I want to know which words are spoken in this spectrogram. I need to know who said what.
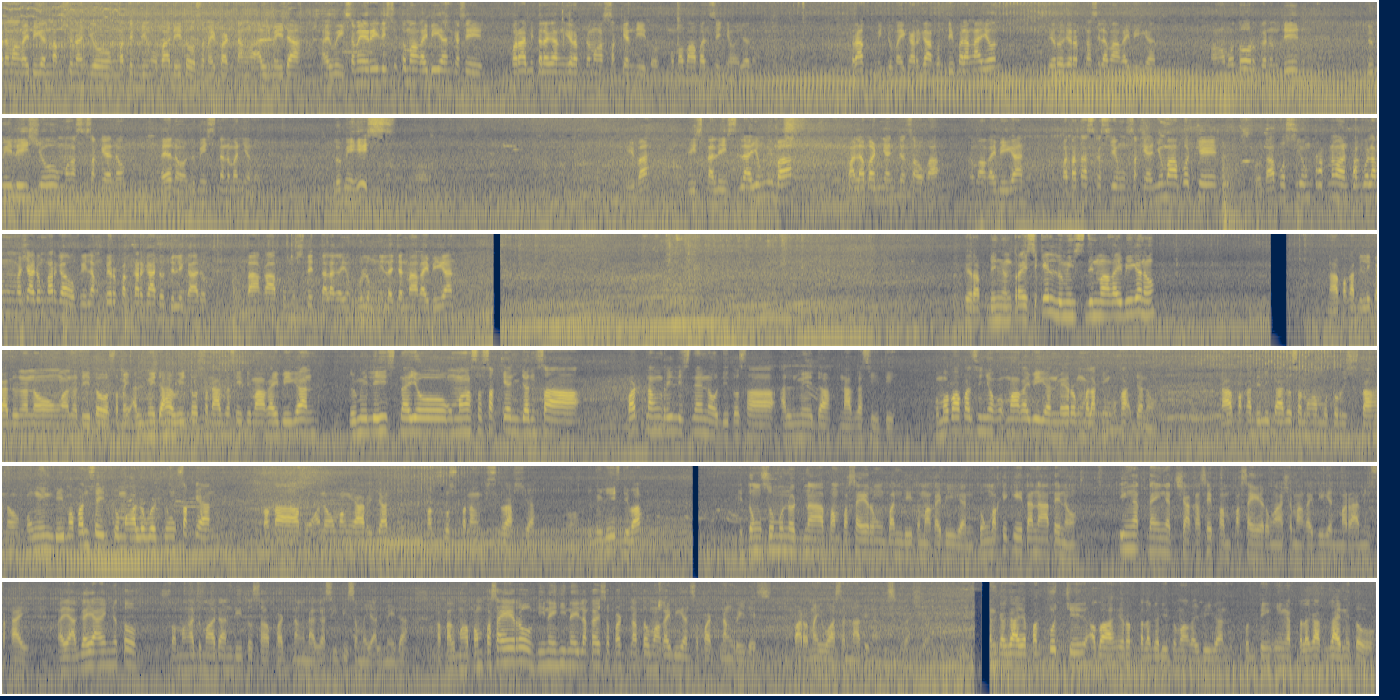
Speaker 1: Sana mga kaibigan maksyonan yung matinding uka dito sa may part ng Almeida Highway. Sa may release ito mga kaibigan kasi marami talagang hirap ng mga sakyan dito. Kung mapapansin nyo, yan. Truck, medyo may karga. Kunti pa lang ngayon. Pero hirap na sila mga kaibigan. Mga motor, ganun din. Lumilihis yung mga sasakyan no. Ayan o, lumihis na naman yun o. Lumihis. O. Diba? Lihis na lihis sila. Yung iba, palaban yan dyan sa uka ng mga kaibigan. Matatas kasi yung sakyan, yung mga kotse. O, tapos yung truck naman, pag walang masyadong karga, okay lang. Pero pag kargado, delikado. Baka pumuslit talaga yung gulong nila dyan mga kaibigan. Hirap din yung tricycle, lumihis din mga kaibigan, no? Napakadelikado na nung ano dito sa may Almeida Highway to sa Naga City mga kaibigan. Lumilihis na yung mga sasakyan dyan sa part ng release na no dito sa Almeida, Naga City. Kung mapapansin nyo mga kaibigan, merong malaking uka dyan no. Napakadelikado sa mga motorista no. Kung hindi mapansin kung mga lowered yung sakyan, baka kung ano ang mangyari dyan, magpus pa ng disgrasya. Lumilihis, di ba? Itong sumunod na pampasayrong van dito mga kaibigan, kung makikita natin no, ingat na ingat siya kasi pampasayro nga siya mga kaibigan, maraming sakay. Kaya gayahin nyo to sa mga dumadaan dito sa part ng Naga City sa May Almeida. Kapag mga pampasahero, hinay-hinay lang kayo sa part na to mga kaibigan sa part ng Riles para maiwasan natin ang disgrasya. Ang kagaya pag kutsi, aba hirap talaga dito mga kaibigan. Kunting ingat talaga kagaya nito. oh.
